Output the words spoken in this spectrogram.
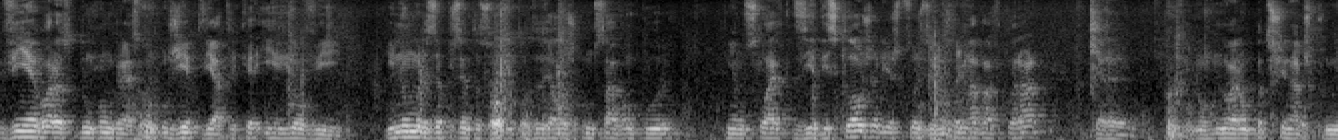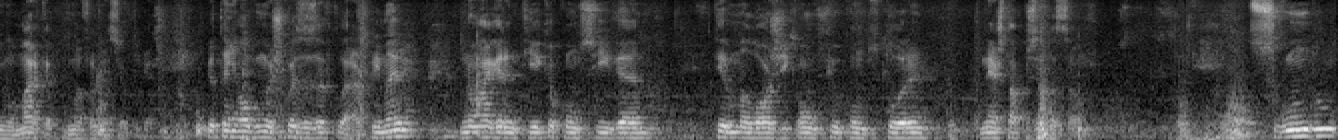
Vim agora de um congresso de oncologia pediátrica e ouvi inúmeras apresentações e todas elas começavam por. Tinha um slide que dizia disclosure e as pessoas diziam não tenho nada a declarar, que era, não, não eram patrocinados por nenhuma marca, por nenhuma farmacêutica. Eu tenho algumas coisas a declarar. Primeiro, não há garantia que eu consiga ter uma lógica ou um fio condutor nesta apresentação. Segundo,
